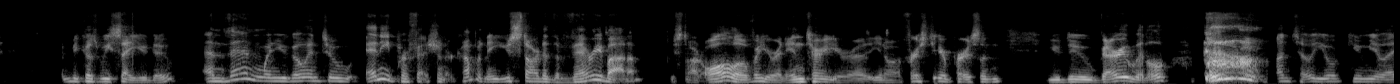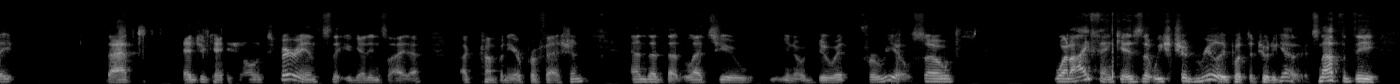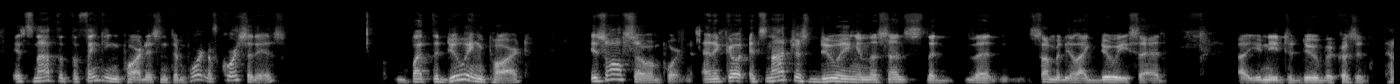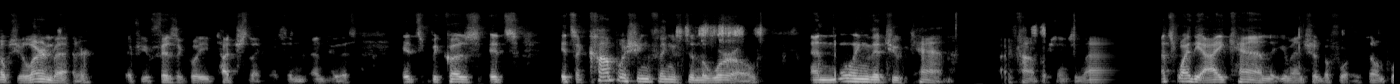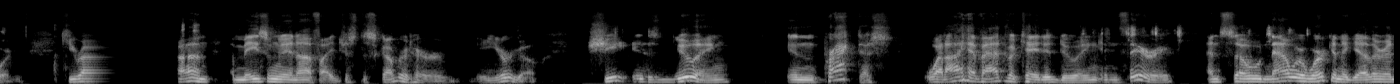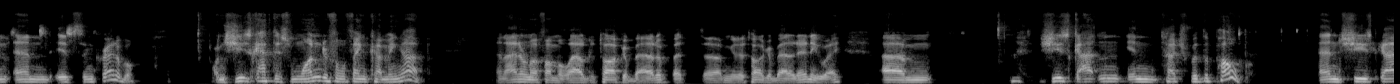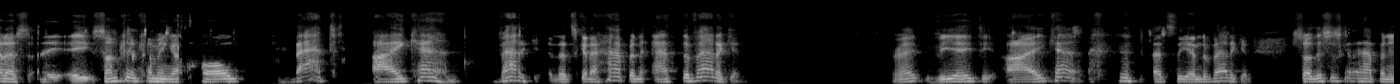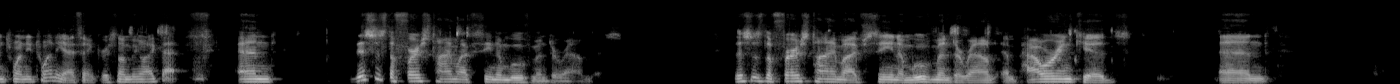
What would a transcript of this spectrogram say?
because we say you do. And then when you go into any profession or company, you start at the very bottom. You start all over. You're an intern. You're a you know a first year person. You do very little until you accumulate that educational experience that you get inside a, a company or profession and that that lets you you know do it for real so what i think is that we should really put the two together it's not that the it's not that the thinking part isn't important of course it is but the doing part is also important. And it go it's not just doing in the sense that that somebody like dewey said uh, you need to do because it helps you learn better if you physically touch things and, and do this. It's because it's it's accomplishing things in the world and knowing that you can accomplish things. And that that's why the i can that you mentioned before is so important. Kiran amazingly enough i just discovered her a year ago. She is doing in practice what i have advocated doing in theory. And so now we're working together and and it's incredible. And she's got this wonderful thing coming up. And i don't know if i'm allowed to talk about it but uh, i'm going to talk about it anyway. Um, she's gotten in touch with the pope. And she's got us a, a, something coming up called that i can vatican that's going to happen at the vatican right v-a-t i can that's the end of vatican so this is going to happen in 2020, I think, or something like that. And this is the first time I've seen a movement around this. This is the first time I've seen a movement around empowering kids and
